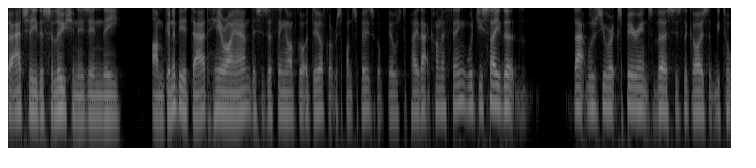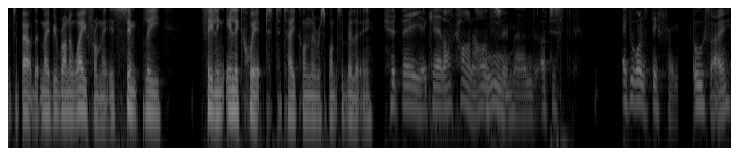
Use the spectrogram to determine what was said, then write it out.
But actually, the solution is in the I'm going to be a dad. Here I am. This is a thing I've got to do. I've got responsibilities. I've got bills to pay. That kind of thing. Would you say that th- that was your experience versus the guys that we talked about that maybe run away from it? Is simply feeling ill-equipped to take on the responsibility? Could be again. I can't answer it, man. I just everyone's different. also,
